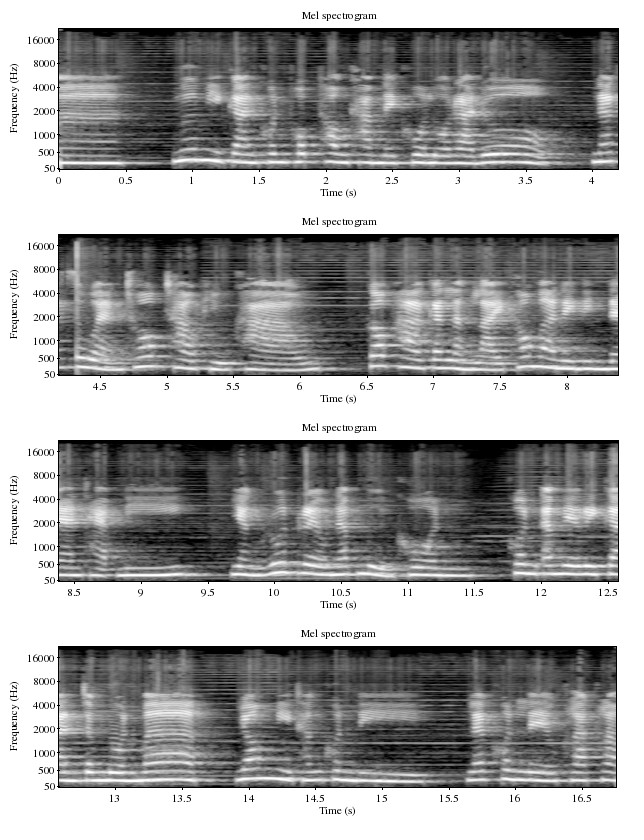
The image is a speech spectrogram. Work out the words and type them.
มา เมื่อมีการค้นพบทองคำในโคโลราโด นักแสวงโชคชาวผิวขาว ก็พากันหลั่งไหลเข้ามาในดินแดนแถบนี้ อย่างรวดเร็วนับหมื่นคน คนอเมริกันจำนวนมาก ย่อมมีทั้งคนดี และคนเลวคลักเคล้า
